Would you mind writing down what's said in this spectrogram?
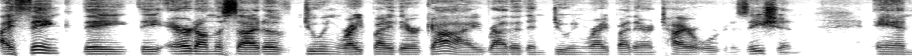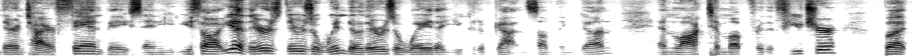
i think they they erred on the side of doing right by their guy rather than doing right by their entire organization and their entire fan base. And you, thought, yeah, there's there's a window, there was a way that you could have gotten something done and locked him up for the future. But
